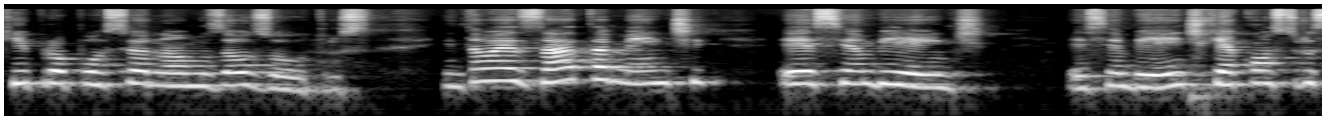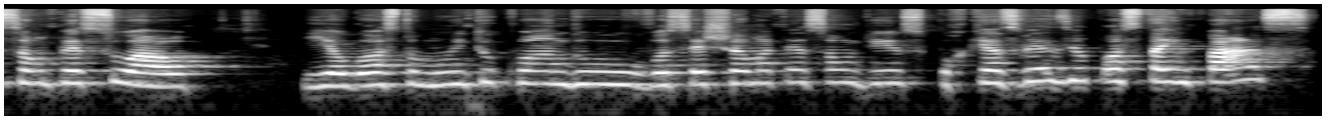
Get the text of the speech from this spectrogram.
que proporcionamos aos outros. Então, é exatamente esse ambiente, esse ambiente que é construção pessoal, e eu gosto muito quando você chama atenção disso, porque às vezes eu posso estar em paz,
